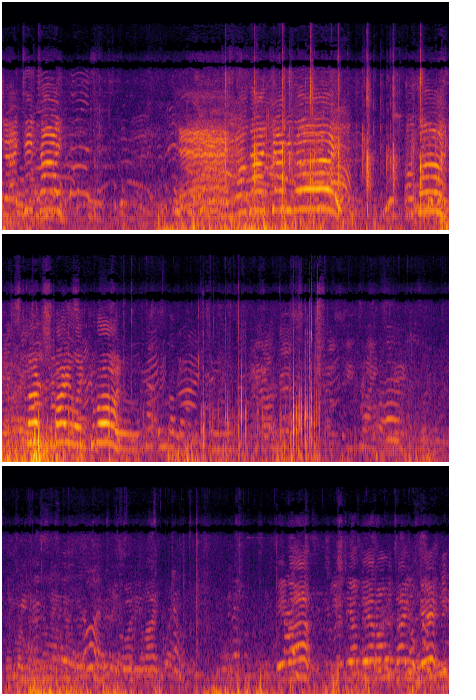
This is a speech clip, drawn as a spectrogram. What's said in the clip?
Jack! Yes, well done, Jackie boy! Well done! Start smiling, come on! Eva, you stay up there all the time, okay?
